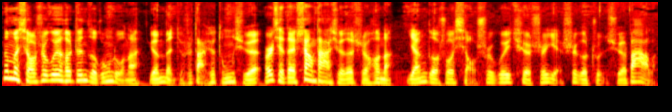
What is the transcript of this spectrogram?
那么小石龟和贞子公主呢，原本就是大学同学，而且在上大学的时候呢，严格说小石龟确实也是个准学霸了，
